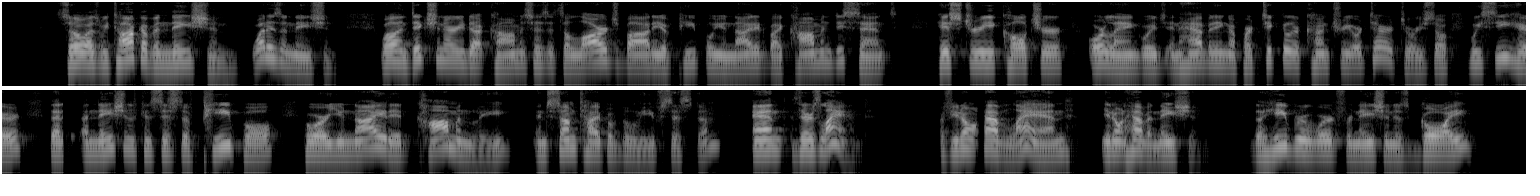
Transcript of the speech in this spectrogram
so, as we talk of a nation, what is a nation? Well, in dictionary.com, it says it's a large body of people united by common descent, history, culture, or language, inhabiting a particular country or territory. So, we see here that a nation consists of people who are united commonly in some type of belief system, and there's land. If you don't have land, you don't have a nation. The Hebrew word for nation is goy,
